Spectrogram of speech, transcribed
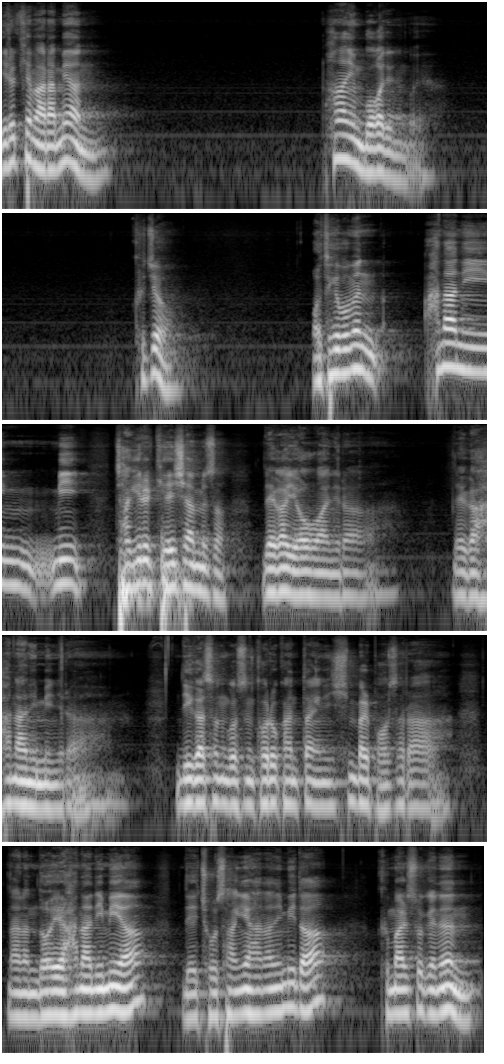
이렇게 말하면 하나님 뭐가 되는 거예요? 그죠? 어떻게 보면 하나님이 자기를 계시하면서 내가 여호와니라 내가 하나님이니라 네가 선 곳은 거룩한 땅이니 신발 벗어라 나는 너의 하나님이야 내 조상의 하나님이다 그 말 속에는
